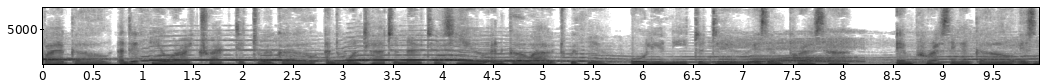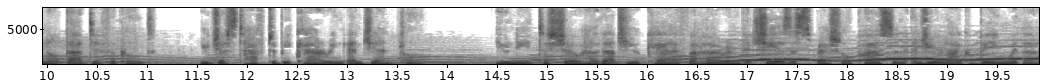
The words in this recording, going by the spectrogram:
by a girl and if you are attracted to a girl and want her to notice you and go out with you, all you need to do is impress her. Impressing a girl is not that difficult. You just have to be caring and gentle. You need to show her that you care for her and that she is a special person and you like being with her.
